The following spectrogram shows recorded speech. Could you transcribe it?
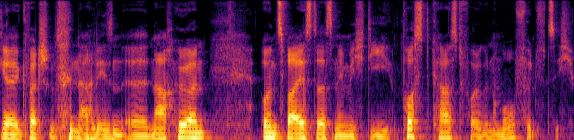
äh, Quatsch, nachlesen, äh, nachhören. Und zwar ist das nämlich die Postcast-Folge Nummer 50.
